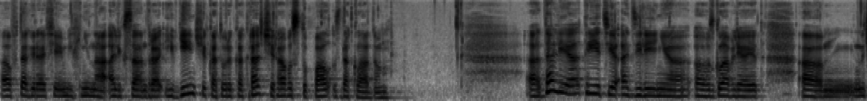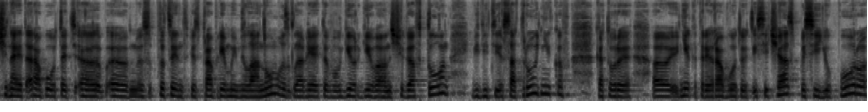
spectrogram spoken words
фотография Михнина Александра Евгеньевича, который как раз вчера выступал с докладом. Э, далее третье отделение э, возглавляет, э, начинает работать с пациентами с проблемой меланомы, возглавляет его Георгий Иванович Гафтон. Видите сотрудников, которые некоторые работают и сейчас по сию пору.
